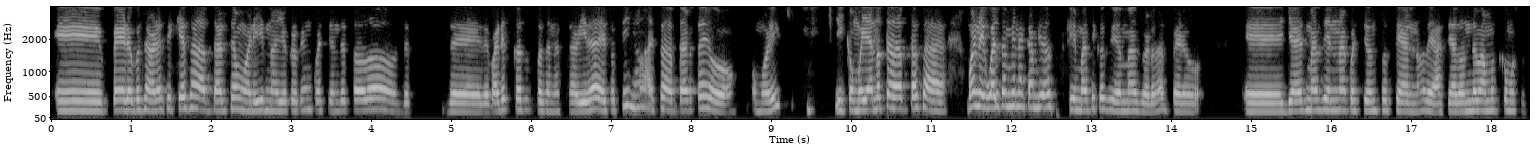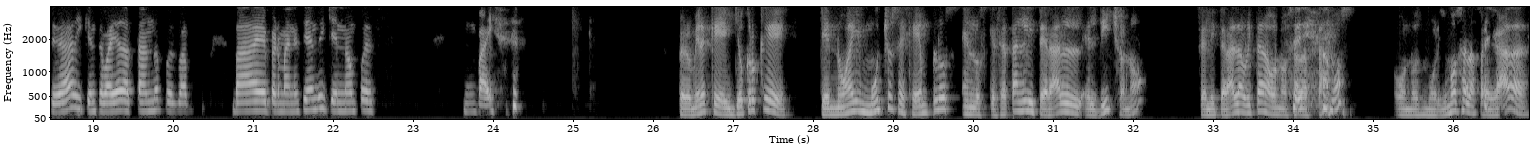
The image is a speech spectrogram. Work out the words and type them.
Eh, pero pues ahora sí que es adaptarse a morir, ¿no? Yo creo que en cuestión de todo, de, de, de varias cosas pues de nuestra vida, es así, ¿no? Es adaptarte o, o, morir. Y como ya no te adaptas a, bueno, igual también a cambios climáticos y demás, ¿verdad? Pero eh, ya es más bien una cuestión social, ¿no? De hacia dónde vamos como sociedad y quien se vaya adaptando pues va, va eh, permaneciendo y quien no pues bye. Pero mira que yo creo que, que no hay muchos ejemplos en los que sea tan literal el dicho, ¿no? O sea, literal ahorita o nos sí. adaptamos o nos morimos a la fregada.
